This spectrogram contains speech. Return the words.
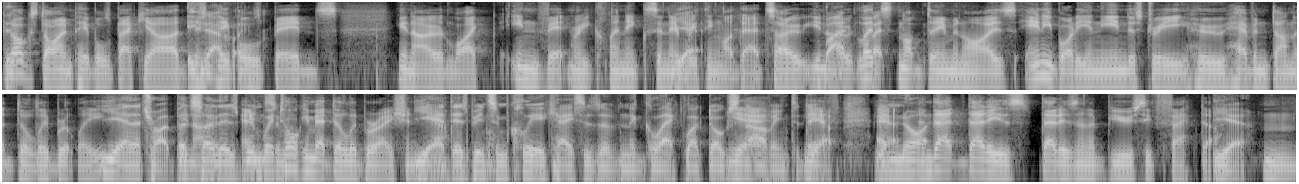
Dogs die in people's backyards, Exactly. in people's beds, you know, like in veterinary clinics and everything like that. So, you know, But- let's not demonize anybody in the industry who haven't done it deliberately. Yeah, that's right. But You so know, there's been and we're some- talking about deliberation. Yeah, here. there's been some clear cases of neglect, like dogs Yeah, starving to death, yeah, and yeah. not and that that is that is an abusive factor. Yeah. Hmm.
